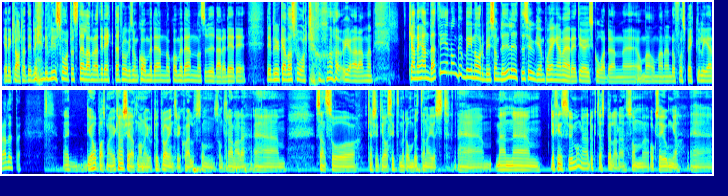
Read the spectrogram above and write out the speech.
är det klart att det blir, det blir svårt att ställa några direkta frågor som kommer den och kommer den och så vidare. Det, det, det brukar vara svårt att göra. Men kan det hända att det är någon gubbe i Norrby som blir lite sugen på att hänga med dig till Öjsgården eh, om man, om man ändå får spekulera lite? Eh, det hoppas man ju kanske att man har gjort ett bra intryck själv som, som tränare. Um, Sen så kanske inte jag sitter med de bitarna just. Eh, men eh, det finns ju många duktiga spelare som också är unga. Eh,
